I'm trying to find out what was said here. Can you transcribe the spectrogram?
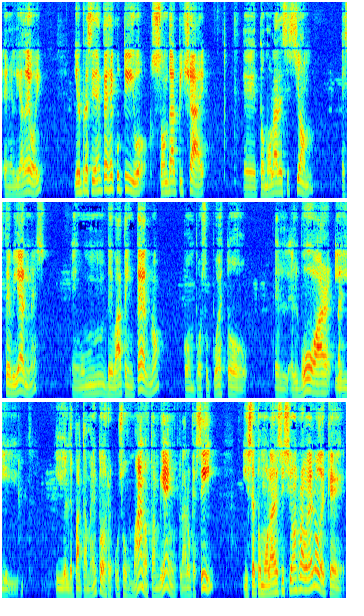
en el día de hoy. Y el presidente ejecutivo, Sondar Pichai, eh, tomó la decisión este viernes en un debate interno con, por supuesto, el, el BOAR y y el Departamento de Recursos Humanos también, claro que sí. Y se tomó la decisión, Ravelo, de que,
